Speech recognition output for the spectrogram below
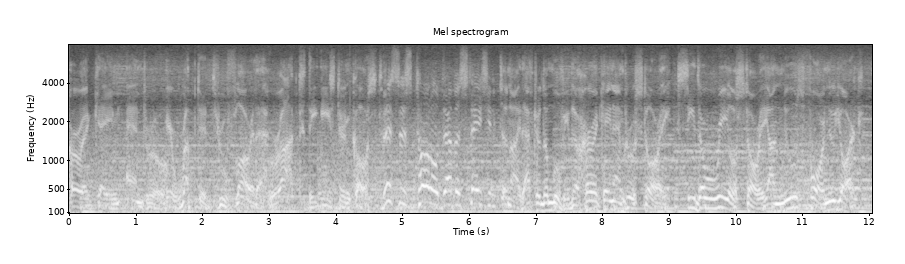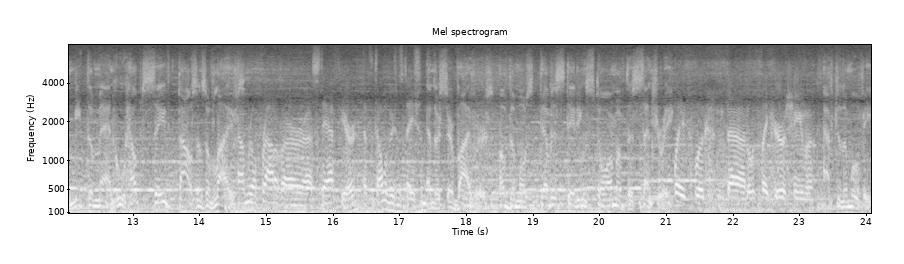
Hurricane Andrew erupted through Florida, rocked the eastern coast. This is total devastation. Tonight, after the movie The Hurricane Andrew Story, see the real story on News 4 New York. Meet the man who helped save thousands of lives I'm real proud of our uh, staff here at the television station. and the survivors of the most devastating storm of the century. The place looks bad. It looks like Hiroshima. After the movie,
